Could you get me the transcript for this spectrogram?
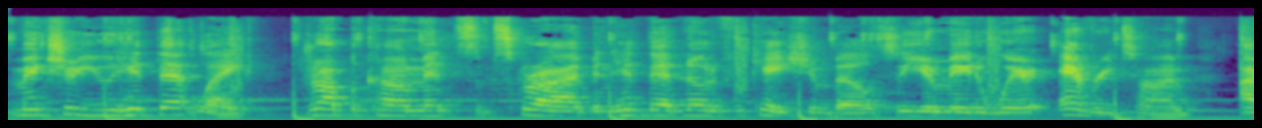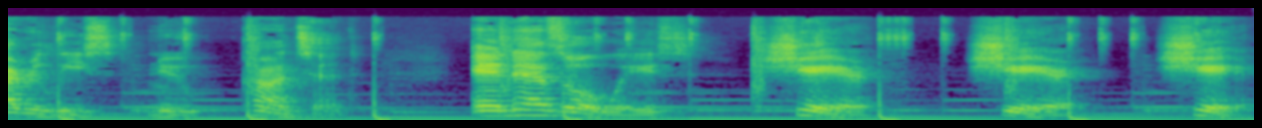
make sure you hit that like, drop a comment, subscribe, and hit that notification bell so you're made aware every time I release new content. And as always, share, share, share.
